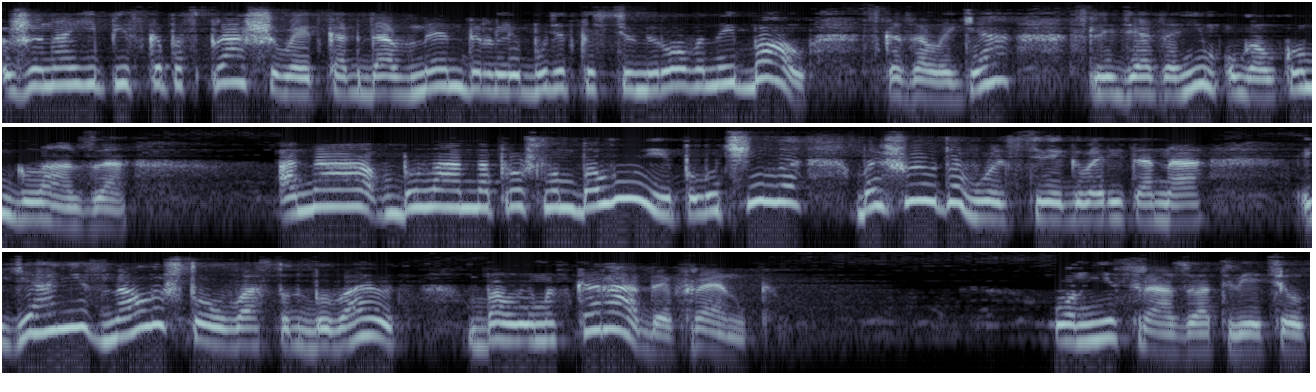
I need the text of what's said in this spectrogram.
«Жена епископа спрашивает, когда в Мендерли будет костюмированный бал», — сказала я, следя за ним уголком глаза. «Она была на прошлом балу и получила большое удовольствие», — говорит она. «Я не знала, что у вас тут бывают балы-маскарады, Фрэнк». Он не сразу ответил.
